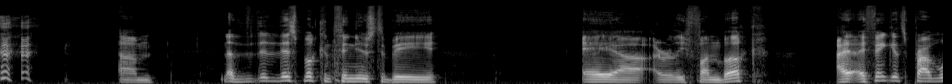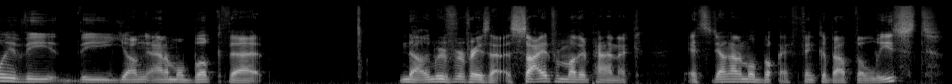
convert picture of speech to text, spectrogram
Um now th- this book continues to be a uh, a really fun book. I, I think it's probably the the young animal book that. No, let me rephrase that. Aside from Mother Panic, it's the young animal book I think about the least.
